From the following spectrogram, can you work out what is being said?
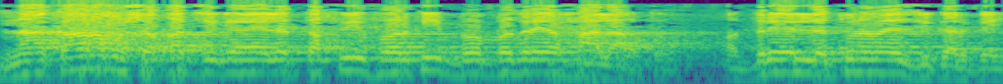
ناکار مشقت سے گئے تخفیف اور کی بدر حالات۔ اور در لتن میں ذکر گئی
